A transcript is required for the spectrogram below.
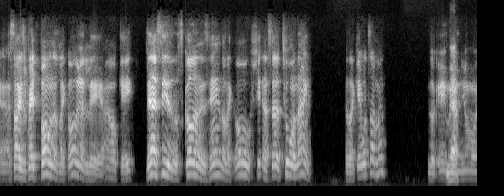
I saw his red phone. I was like, oh, okay. Then I see the skull in his hand. I'm like, oh shit. And I saw a 209. I was like, hey, what's up, man? He's like, hey, man, yeah. you know,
